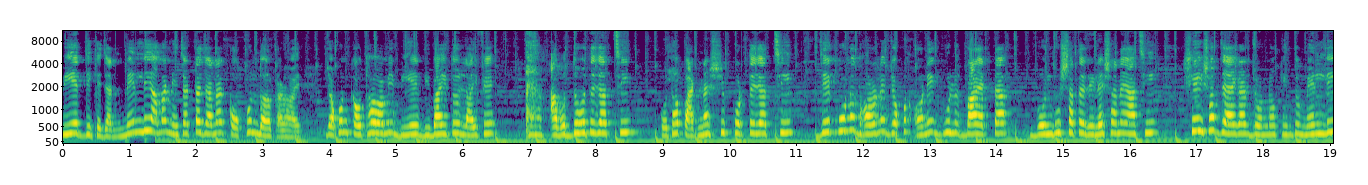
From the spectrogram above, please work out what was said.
বিয়ের দিকে যান মেনলি আমার নেচারটা জানার কখন দরকার হয়? যখন কোথাও আমি বিয়ে, বিবাহিত লাইফে আবদ্ধ হতে যাচ্ছি, কোথাও পার্টনারশিপ করতে যাচ্ছি, যে কোনো ধরনের যখন অনেকগুলো বা একটা বন্ধুর সাথে রিলেশনে আছি, সেই সব জায়গার জন্য কিন্তু মেনলি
